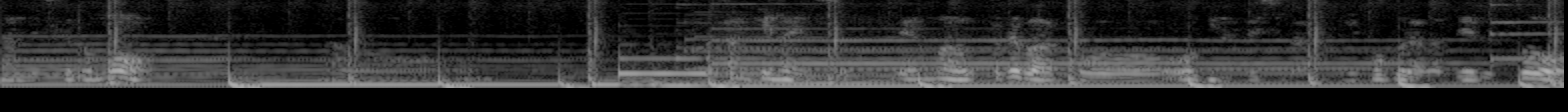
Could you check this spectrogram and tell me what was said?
なんですけども、けないですよ。でまあ、例えばこう大きなフェスティバルに僕らが出ると、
